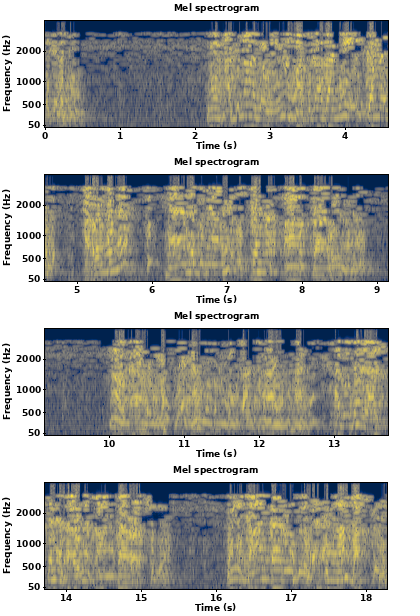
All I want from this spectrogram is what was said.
ඒකද මේ හඳුනා ගැනීම හඳුනාගන්නේ එකම අරමුණ හැම දිනම එකම ආකාරයෙන් නෙවෙයි. උදාහරණයක් කියන්න මොකක්ද කාන්තාවයි. අපි දැන් ලක්ෂණ තරුණ කාන්තාවක් තිබුණා. මේ කාන්තාරෝපේ දකින්න පස්සේ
